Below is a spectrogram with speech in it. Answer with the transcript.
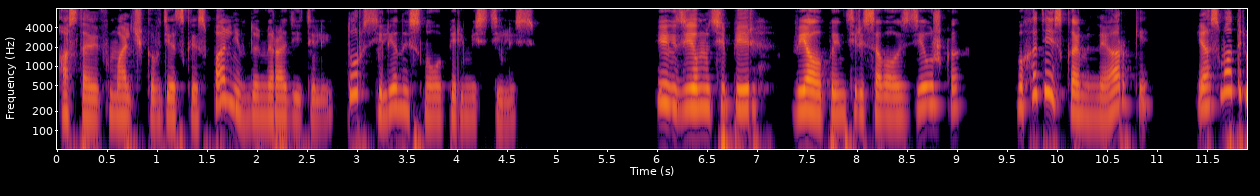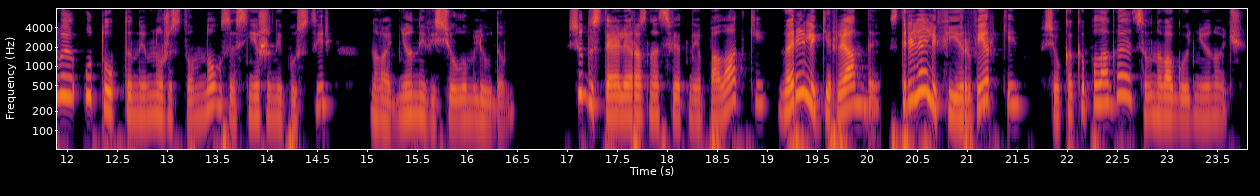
Оставив мальчика в детской спальне в доме родителей, Тор с Еленой снова переместились. «И где мы теперь?» – вяло поинтересовалась девушка, выходя из каменной арки и осматривая утоптанный множеством ног заснеженный пустырь, наводненный веселым людом. Всюду стояли разноцветные палатки, горели гирлянды, стреляли фейерверки, все как и полагается в новогоднюю ночь.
